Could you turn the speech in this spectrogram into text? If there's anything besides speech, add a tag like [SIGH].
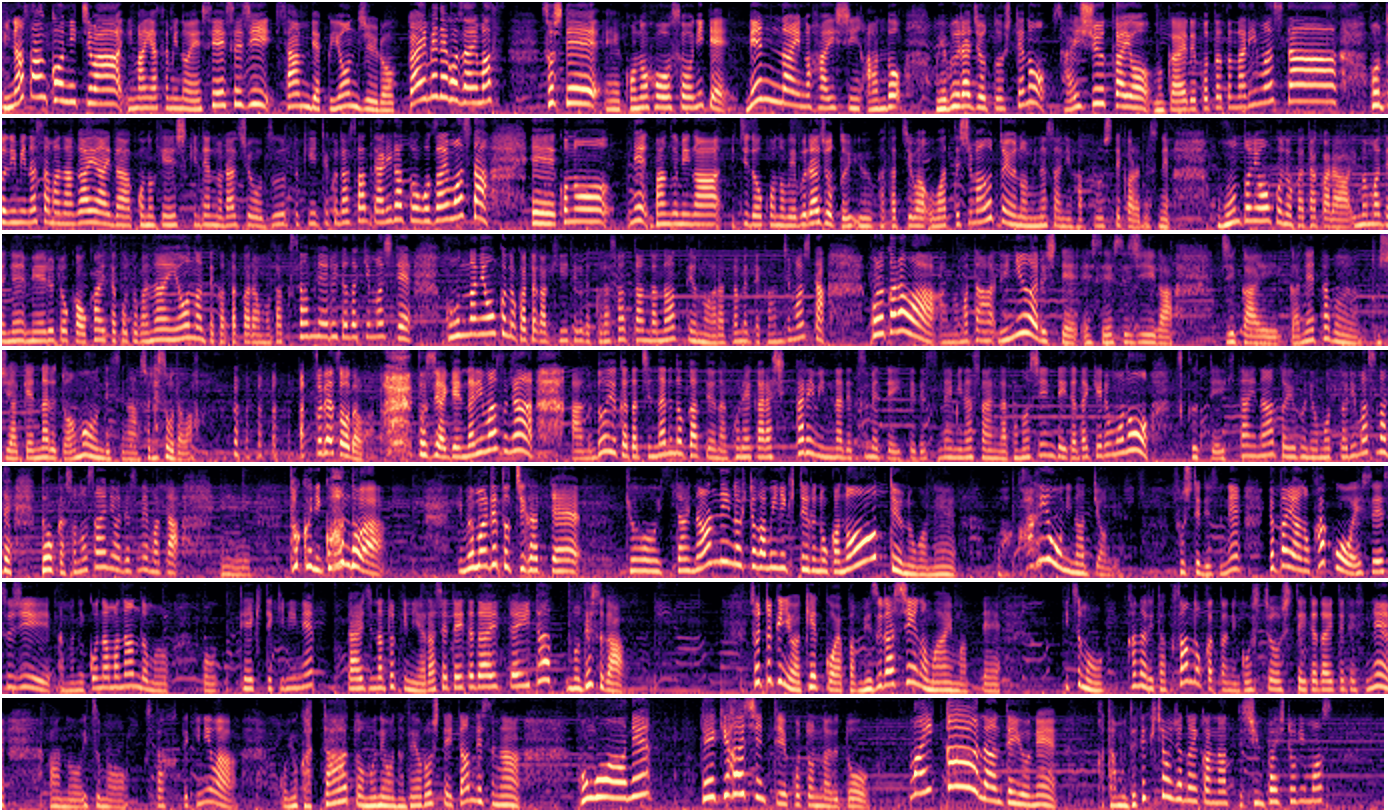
皆さんこんにちは。今井あさみの SSG346 回目でございます。そして、えー、この放送にて年内の配信ウェブラジオとしての最終回を迎えることとなりました。本当に皆様長い間この形式でのラジオをずっと聞いてくださってありがとうございました、えー、このね番組が一度このウェブラジオという形は終わってしまうというのを皆さんに発表してからですね本当に多くの方から今までねメールとかを書いたことがないよなんて方からもたくさんメールいただきましてこんなに多くの方が聞いてくださったんだなっていうのを改めて感じました。これからはあのまたリニューアルして SSG が次回がね多分年明けになるとは思うんですがそりゃそうだわ。[LAUGHS] そりゃそうだわ。年明けになりますがあのどういう形になるのかっていうのはこれからしっかりみんなで詰めていってですね皆さんが楽しんでいただけるものを作っていきたいなというふうに思っておりますのでどうかその際にはですねまた、えー、特に今度は今までと違って今日一体何人の人が見に来てるのかなっていうのがね分かるようになっちゃうんです。そしてですねやっぱりあの過去 SSG あのニコ生何度もこう定期的にね大事な時にやらせていただいていたのですがそういう時には結構やっぱ珍しいのも相まっていつもかなりたくさんの方にご視聴していただいてですねあのいつもスタッフ的にはこうよかったと胸をなで下ろしていたんですが今後はね定期配信っていうことになるとまあいっかーなんていうね方も出てきちゃうんじゃないかなって心配しております。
